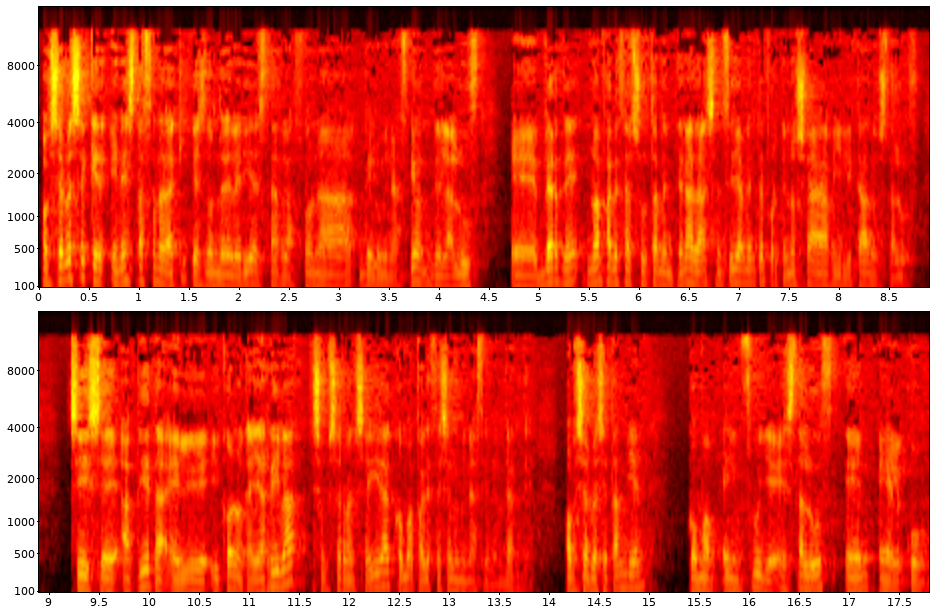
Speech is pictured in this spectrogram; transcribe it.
Obsérvese que en esta zona de aquí, que es donde debería estar la zona de iluminación de la luz eh, verde, no aparece absolutamente nada, sencillamente porque no se ha habilitado esta luz. Si se aprieta el icono que hay arriba, se observa enseguida cómo aparece esa iluminación en verde. Obsérvese también cómo influye esta luz en el cubo.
